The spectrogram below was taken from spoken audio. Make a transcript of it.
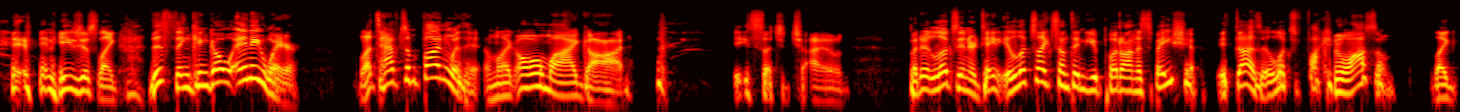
and he's just like, this thing can go anywhere. Let's have some fun with it. I'm like, oh my God. he's such a child. But it looks entertaining. It looks like something you put on a spaceship. It does. It looks fucking awesome. Like,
